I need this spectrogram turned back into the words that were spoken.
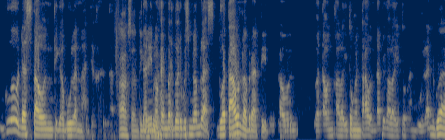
gue udah setahun tiga bulan lah Jakarta Ah, setahun tiga dari bulan. November 2019 dua tahun lah berarti dua tahun dua tahun kalau hitungan tahun tapi kalau hitungan bulan gue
